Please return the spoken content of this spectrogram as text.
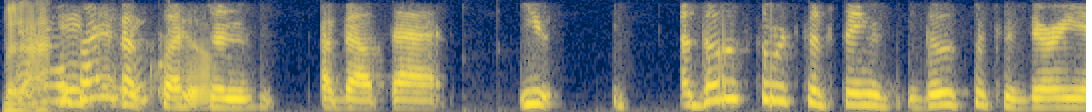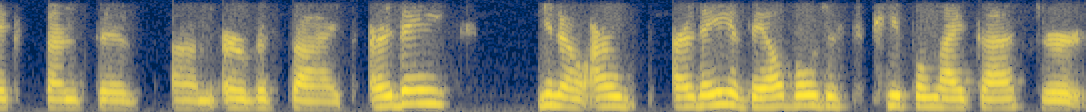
But I, Well, I have a question about that. You those sorts of things, those sorts of very expensive um, herbicides, are they, you know, are are they available just to people like us, or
